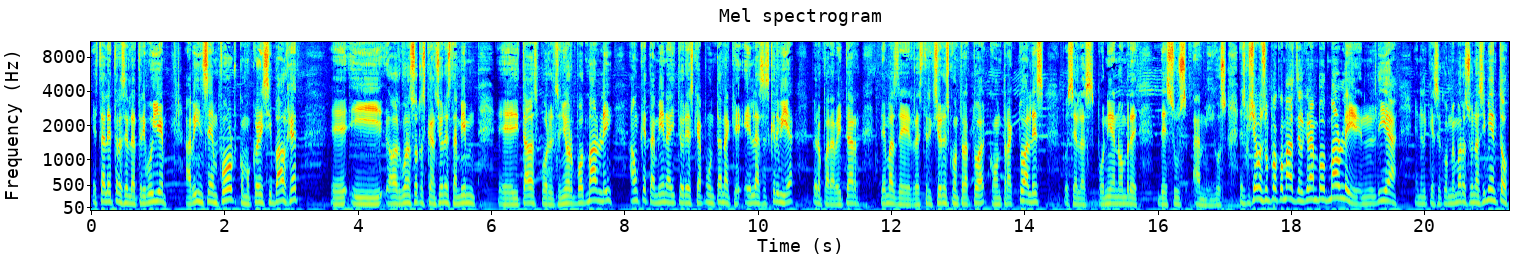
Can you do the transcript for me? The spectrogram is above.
Esta letra se le atribuye a Vincent Ford como Crazy Ballhead eh, y algunas otras canciones también eh, editadas por el señor Bob Marley, aunque también hay teorías que apuntan a que él las escribía, pero para evitar temas de restricciones contractuales, pues se las ponía en nombre de sus amigos. Escuchemos un poco más del gran Bob Marley en el día en el que se conmemora su nacimiento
